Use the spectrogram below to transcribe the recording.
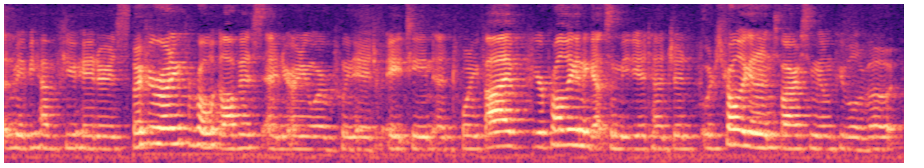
and maybe have a few haters. But if you're running for public office and you're anywhere between the age of 18 and 25, you're probably gonna get some media attention, which is probably gonna inspire some young people to vote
